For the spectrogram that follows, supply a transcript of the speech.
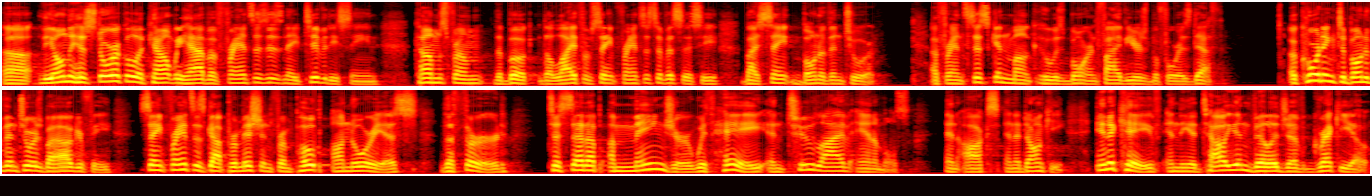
Uh, the only historical account we have of Francis's nativity scene comes from the book The Life of St. Francis of Assisi by St. Bonaventure, a Franciscan monk who was born five years before his death. According to Bonaventure's biography, St. Francis got permission from Pope Honorius III to set up a manger with hay and two live animals, an ox and a donkey, in a cave in the Italian village of Greccio,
